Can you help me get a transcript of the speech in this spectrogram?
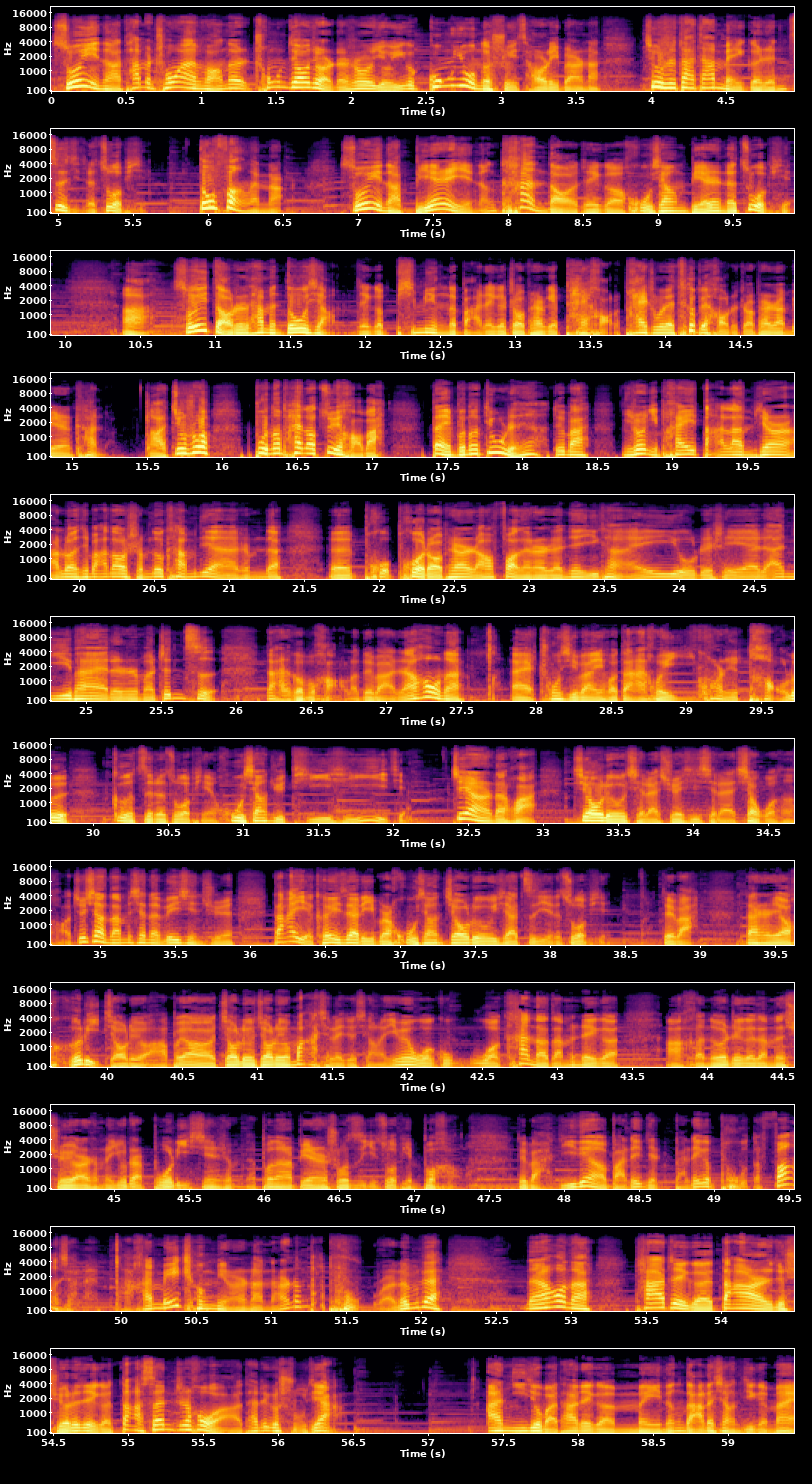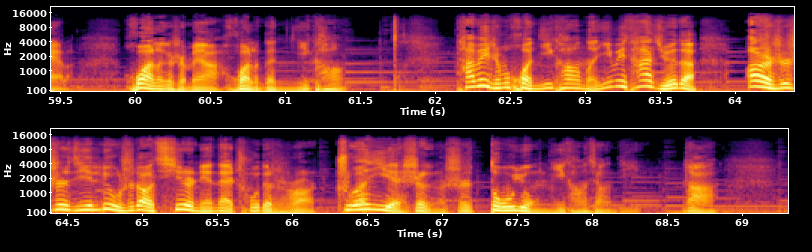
所以呢，他们冲暗房的冲胶卷的时候，有一个公用的水槽里边呢，就是大家每个人自己的作品都放在那儿，所以呢，别人也能看到这个互相别人的作品，啊，所以导致他们都想这个拼命的把这个照片给拍好了，拍出来特别好的照片让别人看到。啊，就是说不能拍到最好吧，但也不能丢人呀，对吧？你说你拍一大烂片啊，乱七八糟，什么都看不见啊，什么的，呃，破破照片，然后放在那儿，人家一看，哎呦，这谁呀？这安妮拍的是吗？真次，那可不好了，对吧？然后呢，哎，冲洗完以后，大家会一块儿去讨论各自的作品，互相去提一提意见。这样的话，交流起来、学习起来效果很好。就像咱们现在微信群，大家也可以在里边互相交流一下自己的作品，对吧？但是要合理交流啊，不要交流交流骂起来就行了。因为我我看到咱们这个啊，很多这个咱们学员什么有点玻璃心什么的，不能让别人说自己作品不好，对吧？一定要把这点把这个谱子放下来啊，还没成名呢，哪那么大谱啊，对不对？然后呢，他这个大二就学了这个，大三之后啊，他这个暑假，安妮就把他这个美能达的相机给卖了，换了个什么呀？换了个尼康。他为什么换尼康呢？因为他觉得二十世纪六十到七十年代初的时候，专业摄影师都用尼康相机啊。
